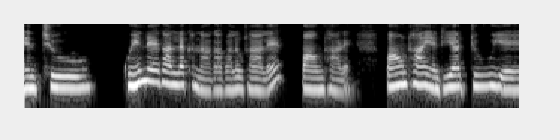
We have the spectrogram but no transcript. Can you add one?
into green တွေကလက္ခဏာကဘာလောက်ထားရလဲပေါင်းထားတယ်ပေါင်းထားရင်ဒီက2ရယ်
